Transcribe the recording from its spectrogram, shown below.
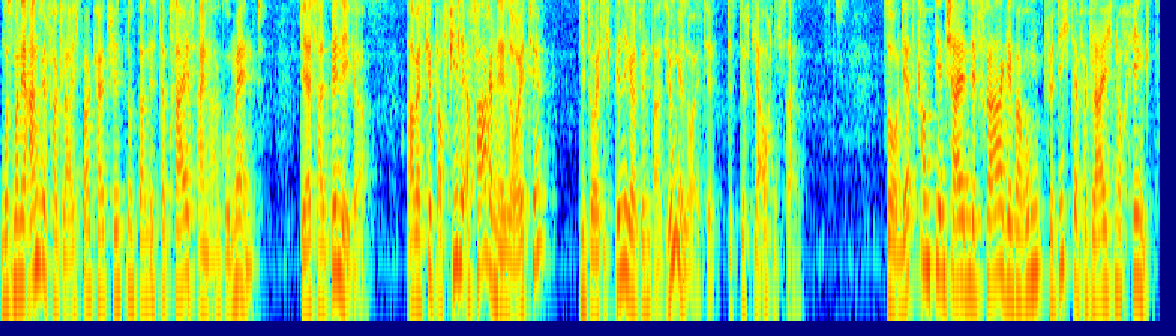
muss man eine andere Vergleichbarkeit finden und dann ist der Preis ein Argument. Der ist halt billiger. Aber es gibt auch viele erfahrene Leute, die deutlich billiger sind als junge Leute. Das dürfte ja auch nicht sein. So, und jetzt kommt die entscheidende Frage, warum für dich der Vergleich noch hinkt.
